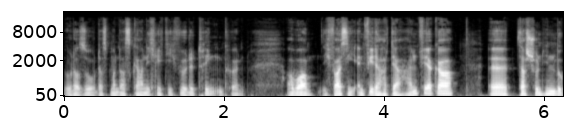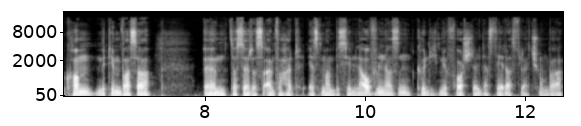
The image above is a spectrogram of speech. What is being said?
oder so, dass man das gar nicht richtig würde trinken können. Aber ich weiß nicht, entweder hat der Handwerker äh, das schon hinbekommen mit dem Wasser, ähm, dass er das einfach hat erstmal ein bisschen laufen lassen. Könnte ich mir vorstellen, dass der das vielleicht schon war.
